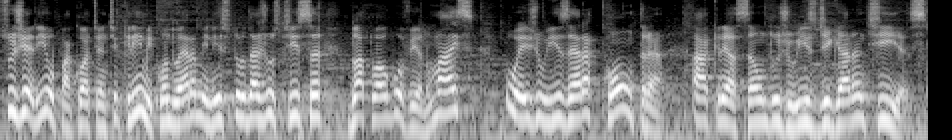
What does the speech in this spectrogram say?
sugeriu o pacote anticrime quando era ministro da Justiça do atual governo, mas o ex-juiz era contra a criação do juiz de garantias.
